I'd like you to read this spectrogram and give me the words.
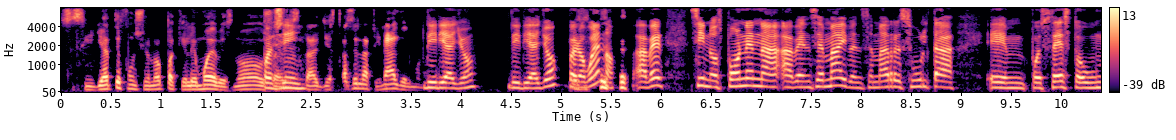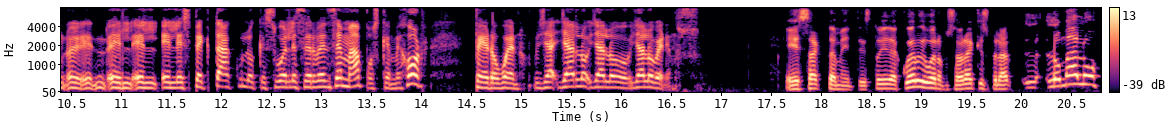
Si ya te funcionó, ¿para qué le mueves? no? O Pues sea, sí. está- ya estás en la final del mundo. diría yo, diría yo. Pero bueno, a ver, si nos ponen a, a Benzema y Benzema resulta, em, pues esto, un, eh, el, el- el espectáculo que suele ser Benzema, pues que mejor. Pero bueno, ya, ya, lo, ya, lo, ya lo veremos. Exactamente, estoy de acuerdo y bueno, pues habrá que esperar. Lo, lo malo,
